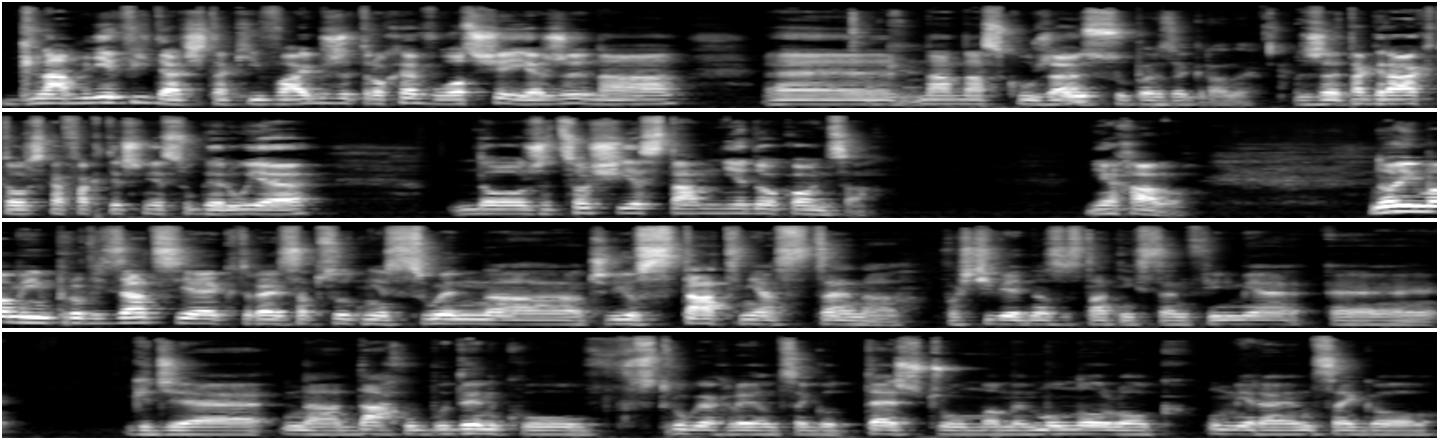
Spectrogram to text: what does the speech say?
dla mnie widać taki vibe, że trochę włos się jeży na, e, Tak. na, na To skórze, jest super zagrane. że ta gra aktorska faktycznie sugeruje, no, że coś jest tam nie do końca. Nie halo. No i mamy improwizację, która jest absolutnie słynna, czyli ostatnia scena, właściwie jedna z ostatnich scen w filmie, e, gdzie na dachu budynku w strugach lejącego deszczu mamy monolog umierającego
